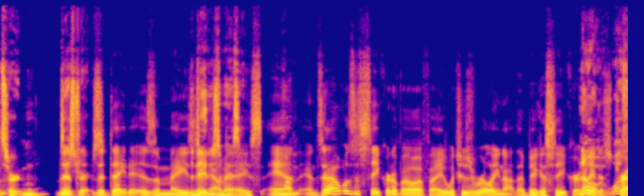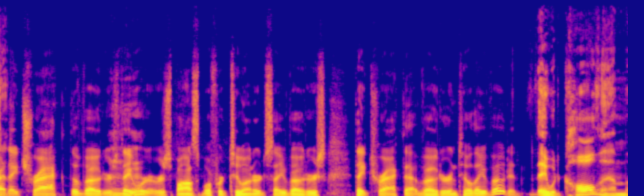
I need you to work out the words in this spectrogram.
certain The, districts. the data is amazing The data's nowadays, and and that was a secret of OFA, which is really not that big a secret. No, they it wasn't. they track the voters. They were responsible for 200 say voters. They track that voter until they voted. they would call them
